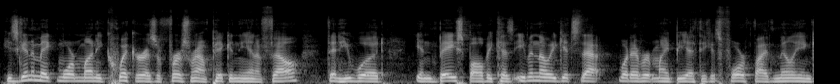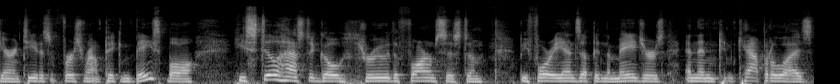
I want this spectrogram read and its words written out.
he's going to make more money quicker as a first round pick in the NFL than he would in baseball because even though he gets that whatever it might be, I think it's four or five million guaranteed as a first round pick in baseball, he still has to go through the farm system before he ends up in the majors and then can capitalize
